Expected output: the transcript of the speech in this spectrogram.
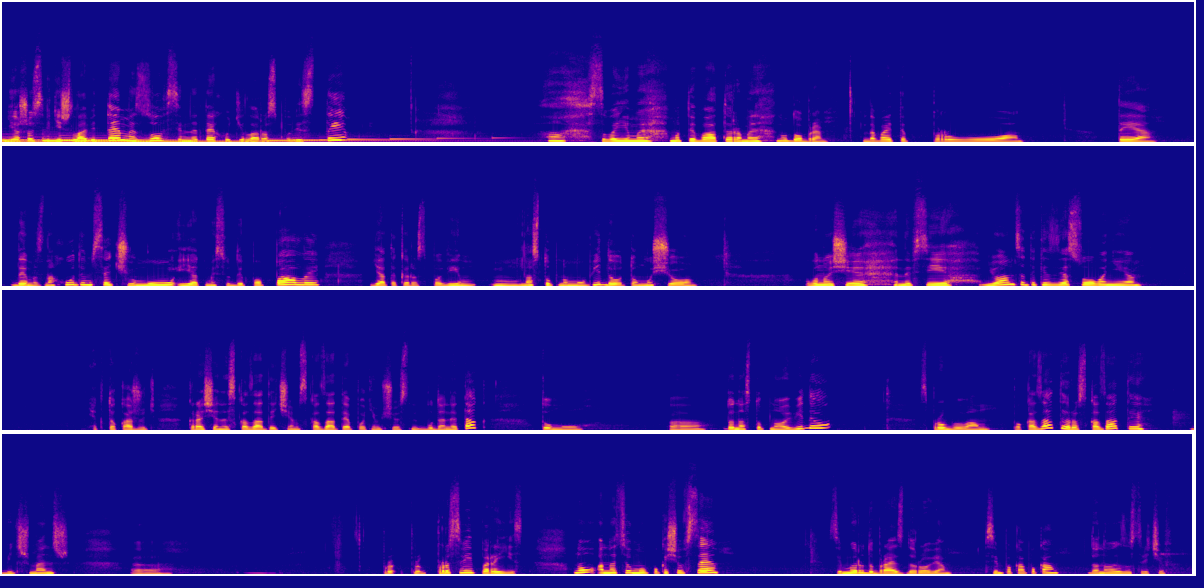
Я щось відійшла від теми, зовсім не те хотіла розповісти своїми мотиваторами. Ну, добре, давайте про те, де ми знаходимося, чому і як ми сюди попали. Я таки розповім в наступному відео, тому що воно ще не всі нюанси такі з'ясовані. Як то кажуть, краще не сказати, чим сказати, а потім щось буде не так. Тому до наступного відео спробую вам показати, розказати більш-менш е, про свій переїзд. Ну, а на цьому поки що все. Всім миру, добра і здоров'я. Всім пока-пока. До нових зустрічей.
